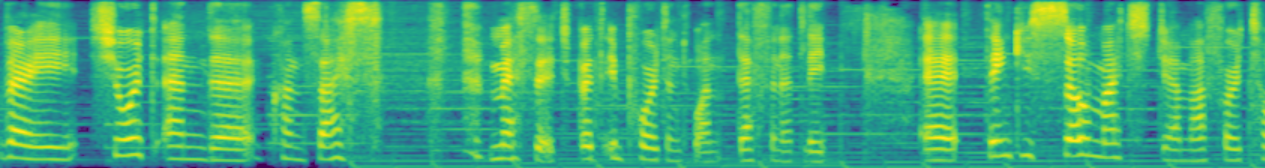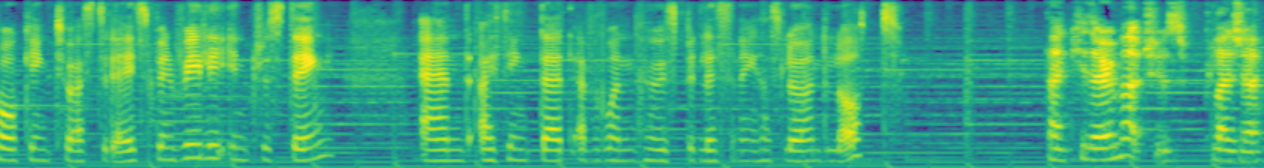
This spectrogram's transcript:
Very short and uh, concise message, but important one, definitely. Uh, thank you so much, Gemma, for talking to us today. It's been really interesting, and I think that everyone who has been listening has learned a lot. Thank you very much. It was a pleasure.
